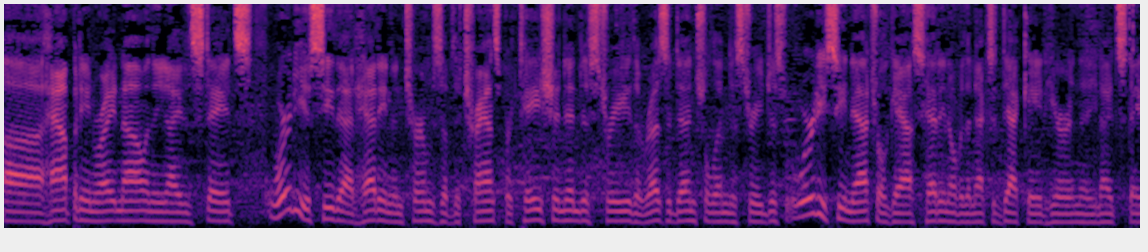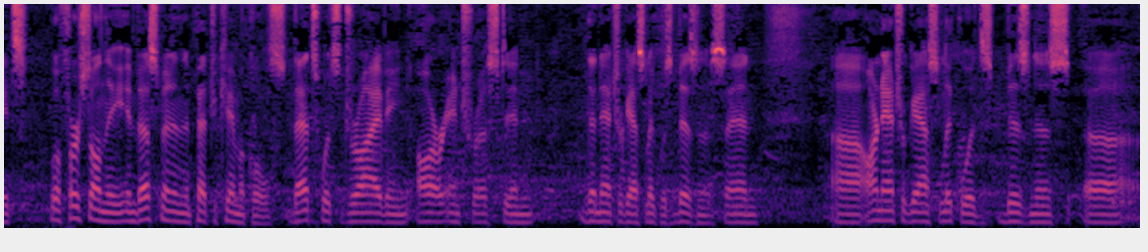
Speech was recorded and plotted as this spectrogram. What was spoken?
uh, happening right now in the United States. Where do you see that heading in terms of the transportation industry, the residential industry? Just where do you see natural gas heading over the next decade here in the United States? Well, first on the investment in the petrochemicals, that's what's driving our interest in the natural gas liquids business. And our natural gas liquids business uh,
